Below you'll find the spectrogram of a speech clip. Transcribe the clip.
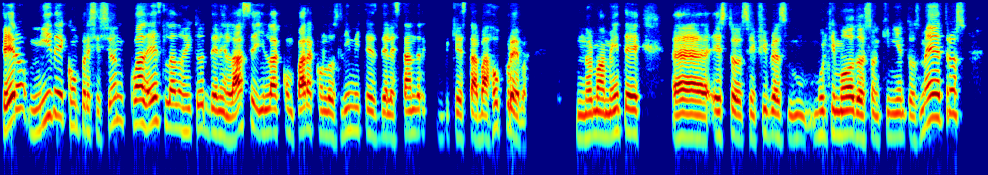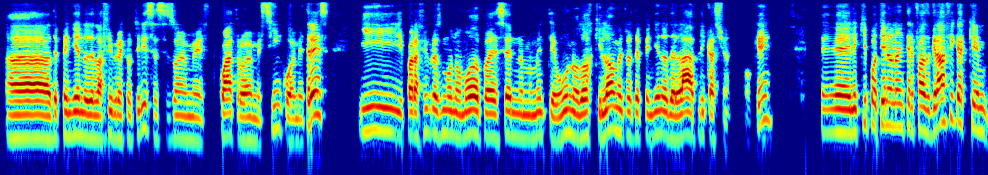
pero mide con precisión cuál es la longitud del enlace y la compara con los límites del estándar que está bajo prueba. Normalmente uh, estos en fibras multimodo son 500 metros, uh, dependiendo de la fibra que utilices, si son M4, M5 o M3, y para fibras monomodo puede ser normalmente 1 o 2 kilómetros, dependiendo de la aplicación, ¿ok? El equipo tiene una interfaz gráfica que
